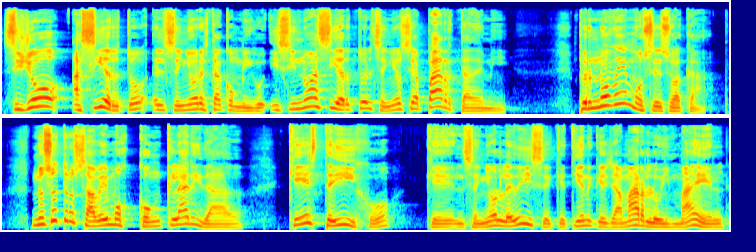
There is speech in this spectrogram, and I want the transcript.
Si yo acierto, el Señor está conmigo, y si no acierto, el Señor se aparta de mí. Pero no vemos eso acá. Nosotros sabemos con claridad que este hijo, que el Señor le dice que tiene que llamarlo Ismael,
